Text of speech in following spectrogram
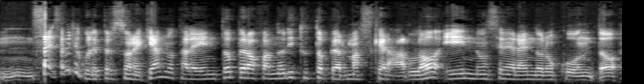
Mm, sai, sapete quelle persone che hanno talento però fanno di tutto per mascherarlo e non se ne rendono conto?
